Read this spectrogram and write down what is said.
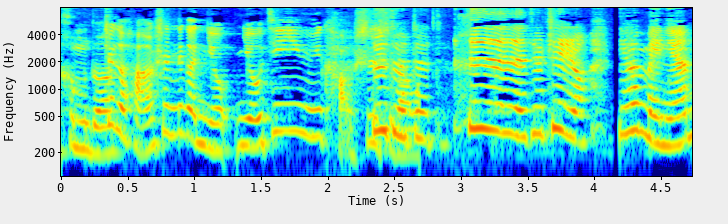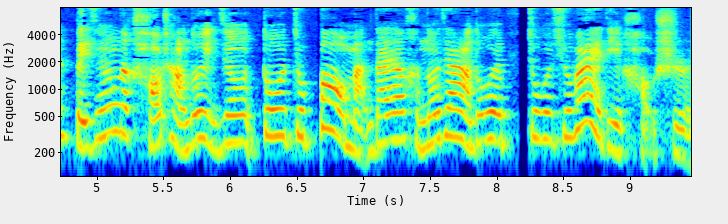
恨不得这个好像是那个牛牛津英语考试，对对对对对对对，就这种。你看每年北京的考场都已经都就爆满，大家很多家长都会就会去外地考试。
